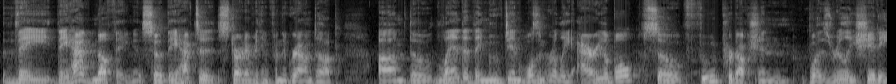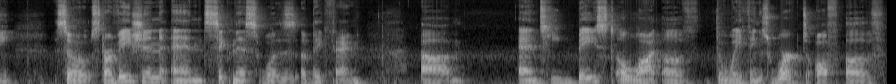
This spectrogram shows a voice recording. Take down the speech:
they they have nothing, so they have to start everything from the ground up. Um, the land that they moved in wasn't really arable, so food production was really shitty. So starvation and sickness was a big thing and he based a lot of the way things worked off of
